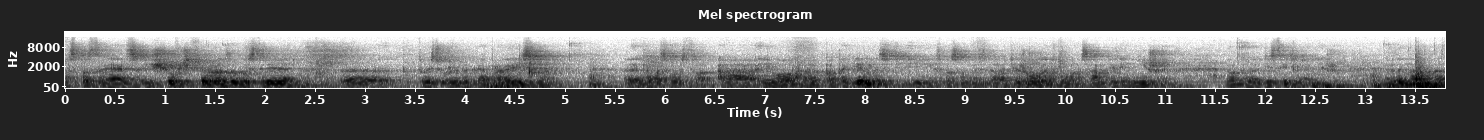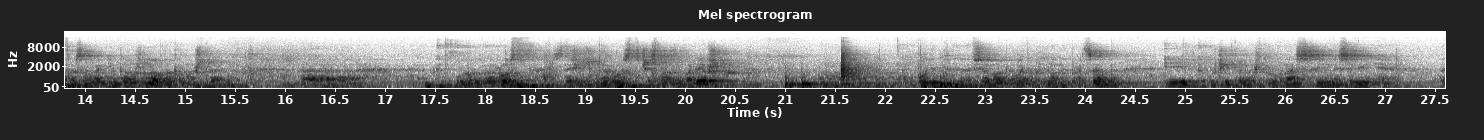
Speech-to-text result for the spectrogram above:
распространяется еще в четыре раза быстрее, то есть уже такая прогрессия этого свойства, а его патогенность и способность давать тяжелые формы на самом деле ниже, действительно ниже. Это нас не должно, потому что э, рост, значительный рост числа заболевших э, будет все равно давать определенный процент. И учитывая, что у нас среди населения э,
